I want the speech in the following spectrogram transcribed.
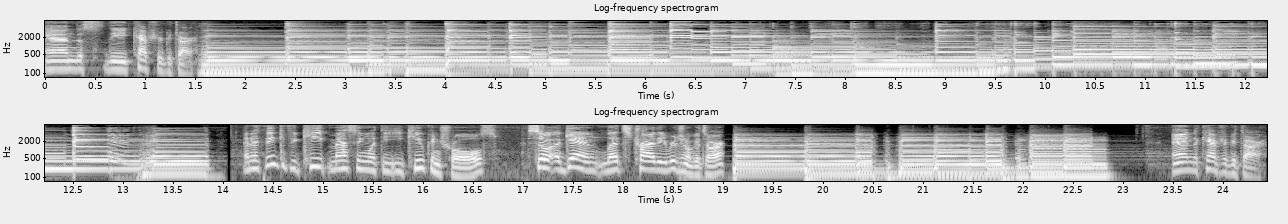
And this, the capture guitar. Think if you keep messing with the EQ controls, so again, let's try the original guitar. And the capture guitar.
